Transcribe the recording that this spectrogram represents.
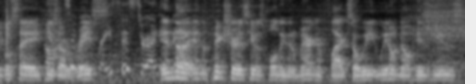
People say he's a Not to be race. racist or anything. In the in the pictures, he was holding an American flag, so we, we don't know his views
